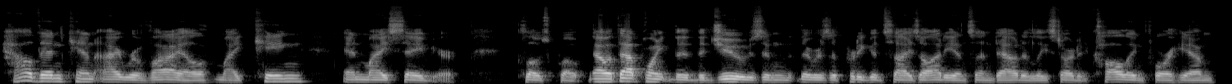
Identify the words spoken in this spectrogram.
How then can I revile my king and my Savior. Close quote. Now, at that point, the, the Jews, and there was a pretty good sized audience, undoubtedly started calling for him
